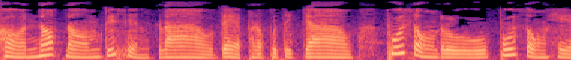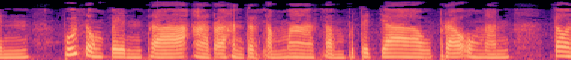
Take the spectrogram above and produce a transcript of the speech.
ขอนอบน้อมด้วยเสียงกล่าว แด่พระพุทธเจ้า ผู้ทรงรู้ ผู้ทรงเห็น ผู้ทรงเป็นพระอรหันตสัมมาสัมพุทธเจ้า พระองค์นั้น ตอน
